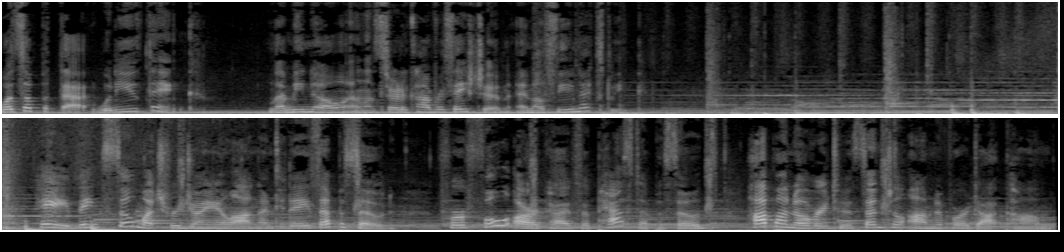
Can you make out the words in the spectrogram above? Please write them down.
What's up with that? What do you think? Let me know and let's start a conversation, and I'll see you next week. Hey, thanks so much for joining along on today's episode. For full archives of past episodes, hop on over to essentialomnivore.com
